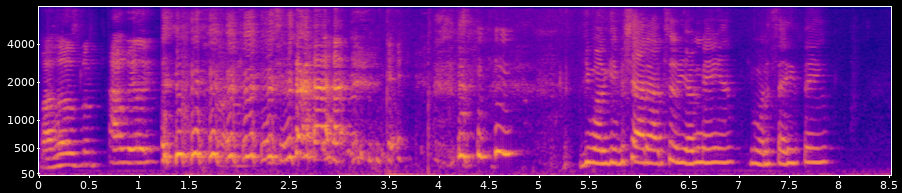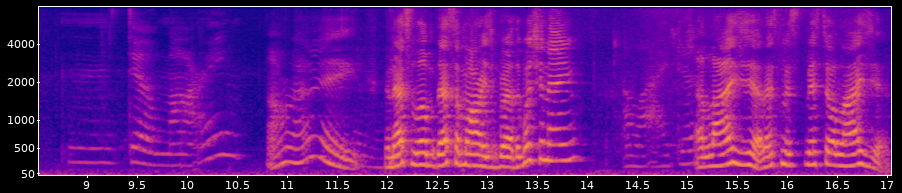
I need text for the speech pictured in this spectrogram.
my husband, hi Willie. you want to give a shout out to a young man? You want to say anything? Delmari. All right. And that's a little, that's Amari's brother. What's your name? Elijah. Elijah. That's Mr. Elijah.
